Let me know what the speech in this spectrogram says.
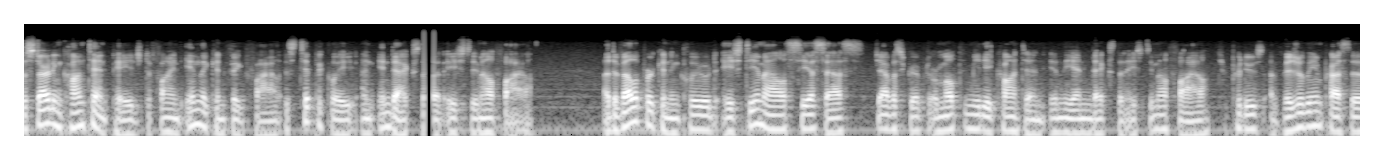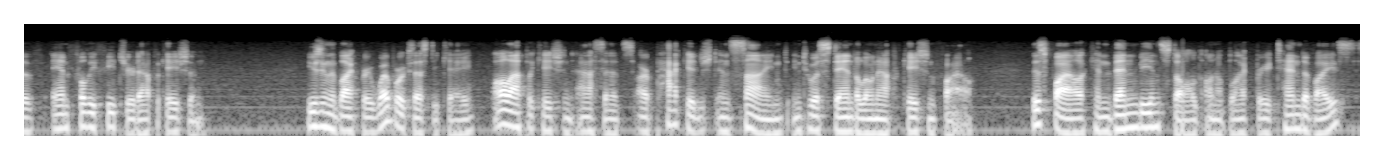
The starting content page defined in the config file is typically an index.html file. A developer can include HTML, CSS, JavaScript, or multimedia content in the index.html file to produce a visually impressive and fully featured application. Using the BlackBerry WebWorks SDK, all application assets are packaged and signed into a standalone application file. This file can then be installed on a BlackBerry 10 device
